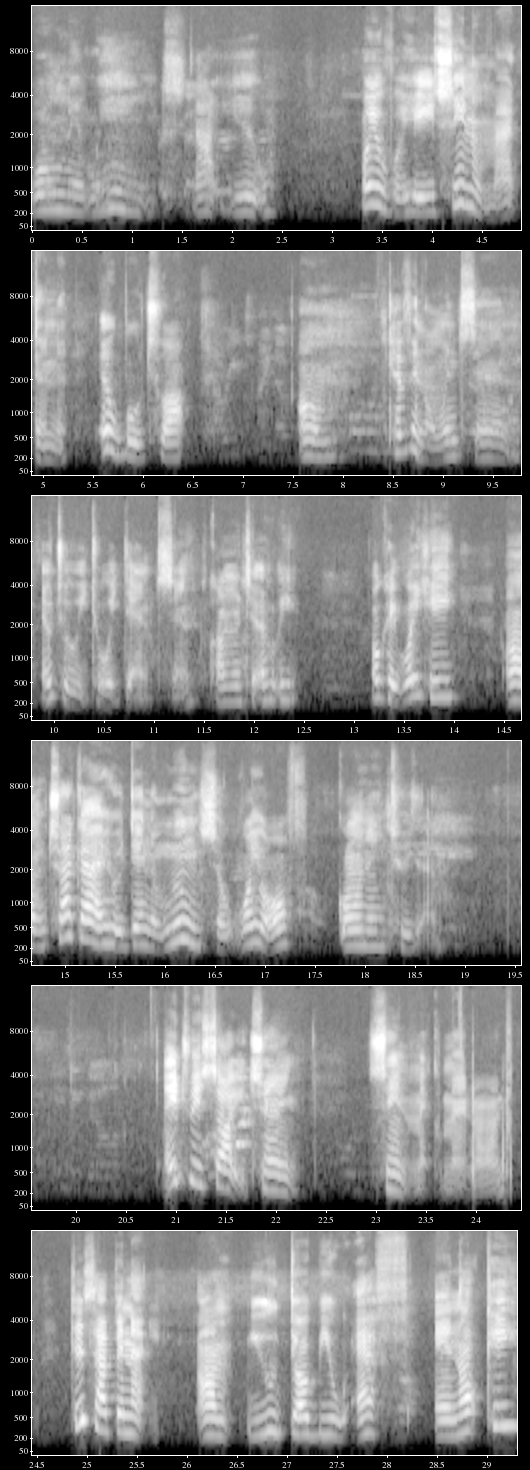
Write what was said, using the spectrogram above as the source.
Roman Reigns, not you. Way over here, seen him act on the elbow drop. Um, Kevin Owens and Elton Toy dancing commentary. Okay, right here. Um, track guy who did the moon so way off going into them. Adrian saw train Saint McMahon on. This happened at um UWF Anarchy.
